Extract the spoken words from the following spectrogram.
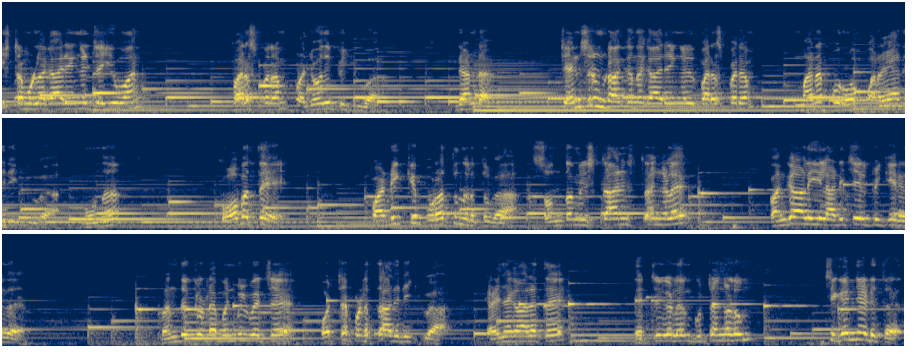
ഇഷ്ടമുള്ള കാര്യങ്ങൾ ചെയ്യുവാൻ പരസ്പരം പ്രചോദിപ്പിക്കുക. രണ്ട് ടെൻഷൻ ഉണ്ടാക്കുന്ന കാര്യങ്ങൾ പരസ്പരം മനഃപൂർവം പറയാതിരിക്കുക. മൂന്ന് കോപത്തെ പടിക്ക് പുറത്തു നിർത്തുക. സ്വന്തം ഇഷ്ടാനിഷ്ടങ്ങളെ പങ്കാളിയിൽ അടിച്ചേൽപ്പിക്കരുത്. ബന്ധുക്കളുടെ മുൻപിൽ വെച്ച് ഒറ്റപ്പെടുത്താതിരിക്കുക. കഴിഞ്ഞ കാലത്തെ തെറ്റുകളും കുറ്റങ്ങളും ചികഞ്ഞെടുത്ത്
